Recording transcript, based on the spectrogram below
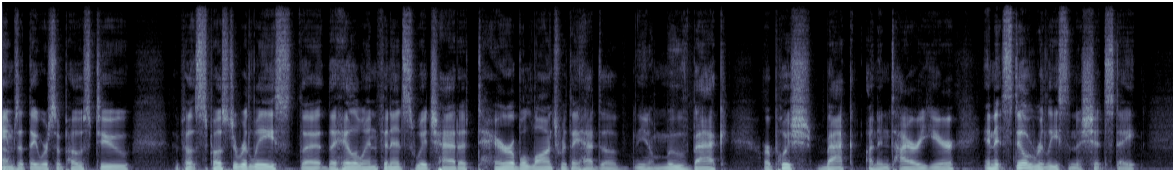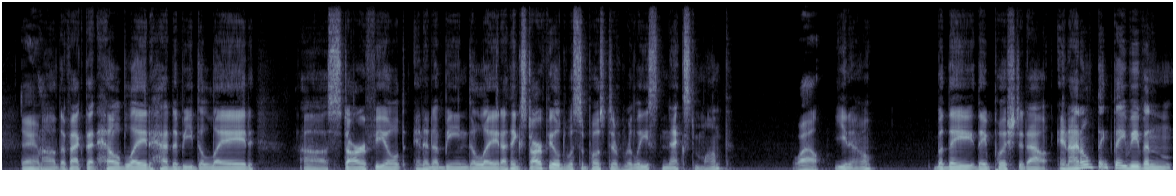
games that they were supposed to supposed to release the the Halo Infinites, which had a terrible launch where they had to you know move back or push back an entire year, and it still released in a shit state. Damn. Uh, the fact that Hellblade had to be delayed, uh, Starfield ended up being delayed. I think Starfield was supposed to release next month. wow. You know, but they they pushed it out, and I don't think they've even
